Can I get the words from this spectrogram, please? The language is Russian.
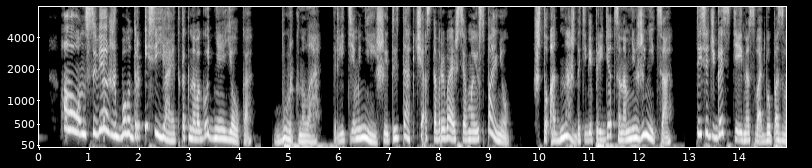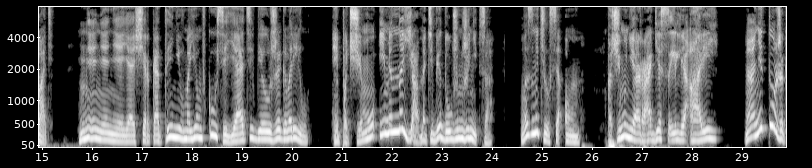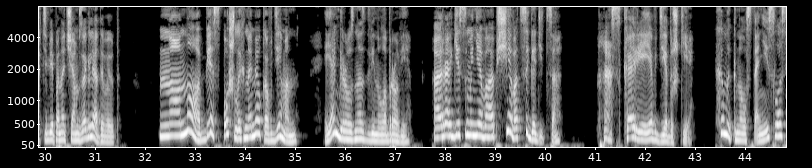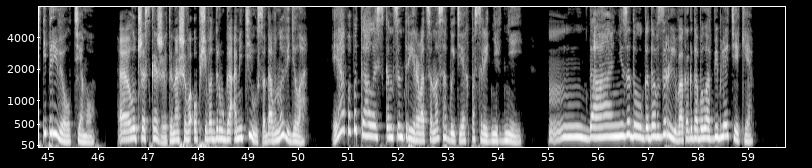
А он свеж, бодр и сияет, как новогодняя елка!» Буркнула. «Притемнейший, ты так часто врываешься в мою спальню, что однажды тебе придется на мне жениться, тысяч гостей на свадьбу позвать». «Не-не-не, ящерка, ты не в моем вкусе, я тебе уже говорил. «И почему именно я на тебе должен жениться?» Возмутился он. «Почему не Арагис или Арий? Они тоже к тебе по ночам заглядывают». «Но-но, без пошлых намеков, демон!» Я грозно сдвинула брови. «Арагис мне вообще в отцы годится!» «А скорее в дедушке!» Хмыкнул Станислас и перевел тему. «Э, «Лучше скажи, ты нашего общего друга Аметиуса давно видела?» Я попыталась сконцентрироваться на событиях последних дней. «Да, незадолго до взрыва, когда была в библиотеке».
